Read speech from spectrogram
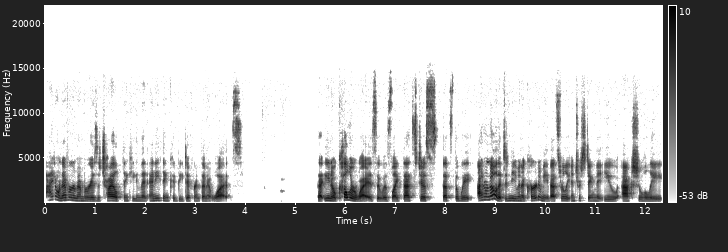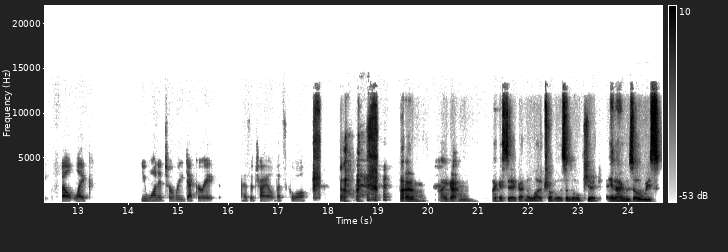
I don't ever remember as a child thinking that anything could be different than it was that you know color wise it was like that's just that's the way i don't know that didn't even occur to me. That's really interesting that you actually felt like you wanted to redecorate as a child. That's cool. Um, i gotten like i said i got in a lot of trouble as a little kid and i was always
